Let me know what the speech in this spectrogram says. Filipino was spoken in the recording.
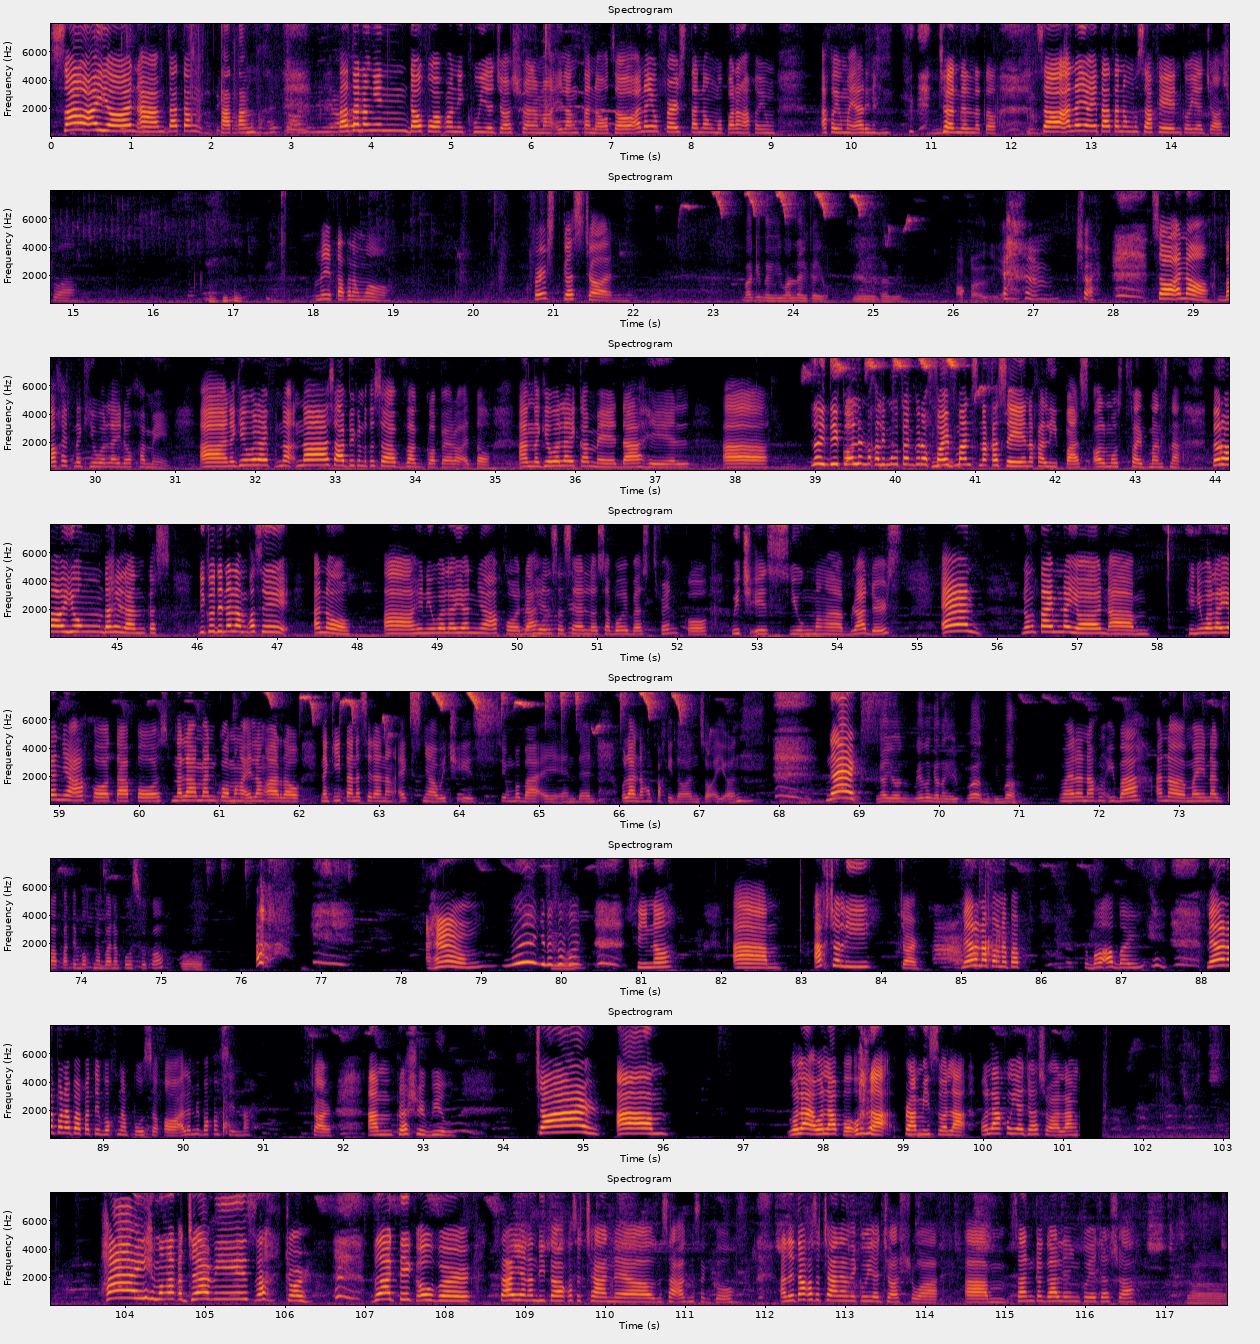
So, ayun, um, tatang, tatang, tatanungin daw po ako ni Kuya Joshua ng mga ilang tanong. So, ano yung first tanong mo? Parang ako yung, ako yung may-ari ng channel na to. So, ano yung itatanong mo sa akin, Kuya Joshua? Ano yung itatanong mo? First question. Bakit naghiwalay kayo? Okay. sure. So, ano, bakit naghiwalay daw kami? Ah, naghiwalay, na, nasabi ko na to sa vlog ko, pero ito, um, naghiwalay kami dahil, ah, la, hindi ko alam, nakalimutan ko na, five months na kasi nakalipas, almost five months na. Pero yung dahilan, kas, di ko din alam kasi, ano, ah, hiniwalayan niya ako dahil sa selo sa boy best friend ko, which is yung mga brothers. And, nung time na yon um, hiniwalayan niya ako, tapos nalaman ko mga ilang araw, nakita na sila ng ex niya, which is yung babae, and then wala na akong paki doon, so ayun. Next! Ngayon, meron ka ng iba. iba. Mayroon na akong iba. Ano, may nagpapatibok na ba ng puso ko? Oo. Ahem. Eh, kinakabahan. Sino? Um, actually, char. Meron na pang napap... Suba, abay. Meron na pang napapatibok ng puso ko. Alam niyo ba kung sino? Char. Um, crush reveal. Char! Um, wala, wala po. Wala. Promise, wala. Wala, Kuya Joshua lang. Hi, mga ka-jammies! Ah, char. Vlog takeover. Saya, nandito ako sa channel. Nasaag na ko. Nandito ako sa channel ni Kuya Joshua. Um, saan ka galing, Kuya Joshua? Sa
